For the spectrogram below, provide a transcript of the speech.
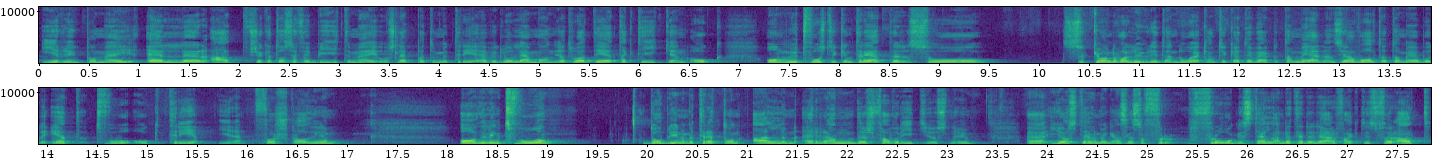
i rygg på mig eller att försöka ta sig förbi till mig och släppa till nummer tre Everglow Lemon. Jag tror att det är taktiken och om nu två stycken träter så, så kan det vara lurigt ändå. Jag kan tycka att det är värt att ta med den. Så jag har valt att ta med både 1, 2 och 3 i den första avdelningen. Avdelning 2, då blir nummer 13 Almranders favorit just nu. Eh, jag ställer mig ganska så fr frågeställande till det där faktiskt. För att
